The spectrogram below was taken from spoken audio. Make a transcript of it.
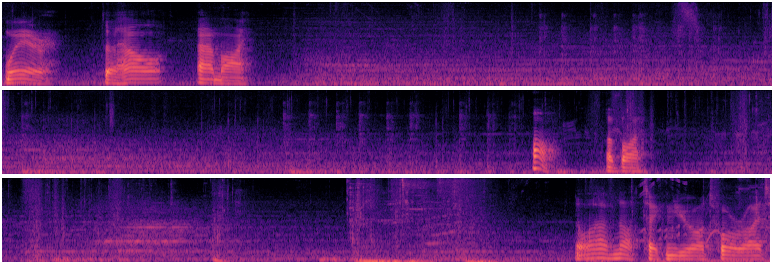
Where the hell am I? Oh, bye-bye. No, I have not taken you out for a ride.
